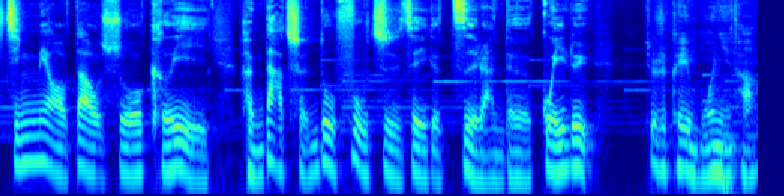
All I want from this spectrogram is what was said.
精妙到说可以很大程度复制这个自然的规律，就是可以模拟它。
